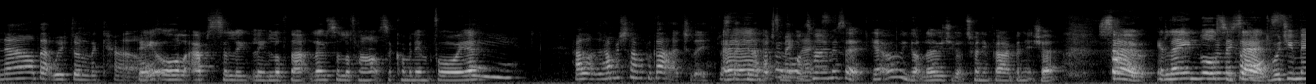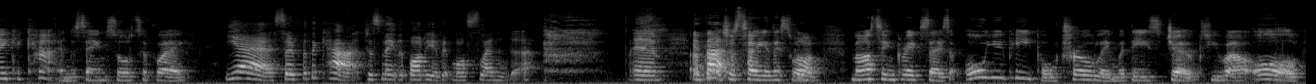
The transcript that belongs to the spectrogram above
now that we've done the cow. They all absolutely love that. Loads of love hearts are coming in for you. Hey. How, long, how much time have we got actually? Just Uh, I what don't know what next. time is it. Yeah, oh, we got loads. You got 25 minutes yet. So, Elaine a said, would you make a cat in the same sort of way? Yeah, so for the cat, just make the body a bit more slender. Um, in got to just tell you this one. on. Martin Grigg says, all you people trolling with these jokes, you are all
